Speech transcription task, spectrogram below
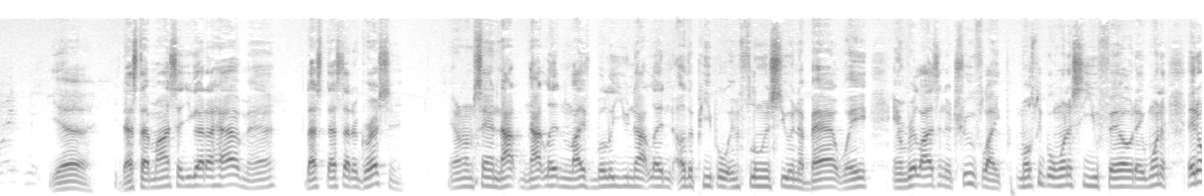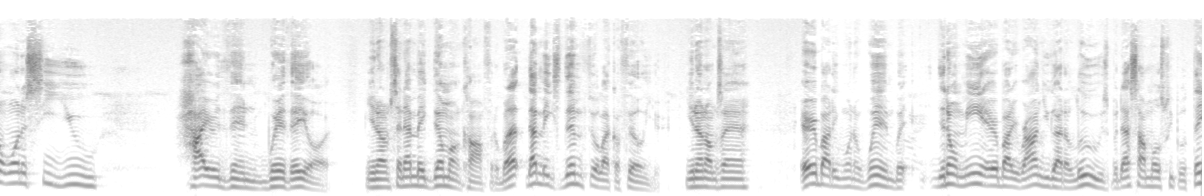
break me. Yeah, that's that mindset you gotta have, man. That's that's that aggression. You know what I'm saying? Not not letting life bully you, not letting other people influence you in a bad way, and realizing the truth. Like most people want to see you fail. They want to. They don't want to see you higher than where they are. You know what I'm saying? That make them uncomfortable. That that makes them feel like a failure. You know what I'm saying? Everybody want to win, but they don't mean everybody around you got to lose. But that's how most people think.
